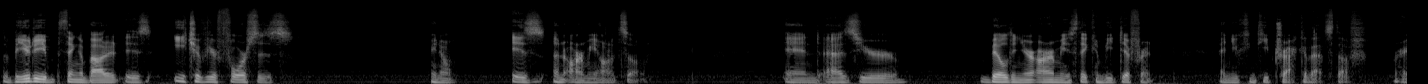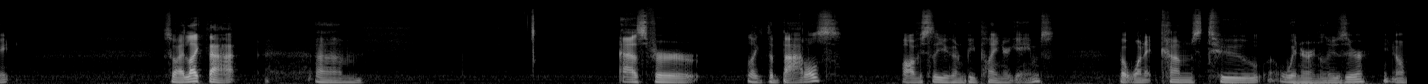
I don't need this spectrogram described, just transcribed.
the beauty thing about it is each of your forces, you know, is an army on its own. And as you're building your armies, they can be different, and you can keep track of that stuff, right? So I like that. Um, as for like the battles, obviously you're going to be playing your games, but when it comes to winner and loser, you know,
